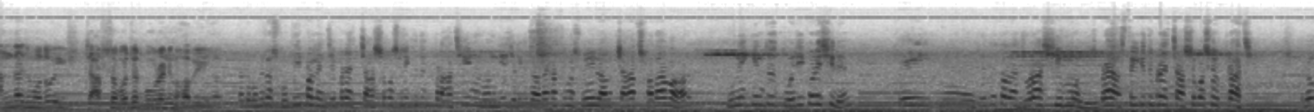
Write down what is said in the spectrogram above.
আন্দাজ মতো ওই চারশো বছর পৌরাণিক হবেই। হবে তাহলে বন্ধুরা শুনতেই পারলেন যে প্রায় চারশো বছরের কিন্তু প্রাচীন মন্দির যেটা কিন্তু দাদার কাছ থেকে আমরা শুনিলাম চাঁদ সদাগর উনি কিন্তু তৈরি করেছিলেন এই তেতুতলা জোড়া শিব মন্দির প্রায় আজ থেকে কিন্তু প্রায় চারশো বছর প্রাচীন। এবং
